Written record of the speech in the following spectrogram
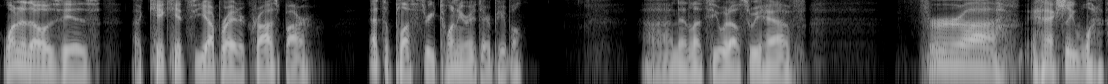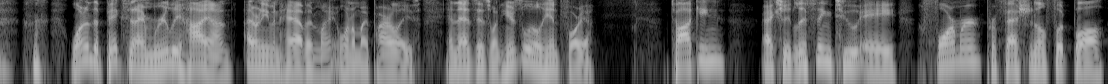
one of those is a kick hits the upright or crossbar. That's a plus 320 right there, people. Uh, and then let's see what else we have for uh actually one one of the picks that I'm really high on, I don't even have in my one of my parlays, and that's this one. Here's a little hint for you. Talking actually listening to a former professional football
